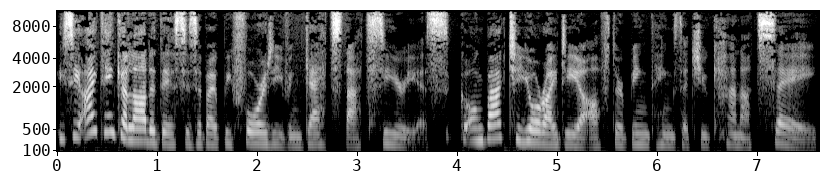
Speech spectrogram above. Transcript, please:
you see, I think a lot of this is about before it even gets that serious. Going back to your idea of there being things that you cannot say,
